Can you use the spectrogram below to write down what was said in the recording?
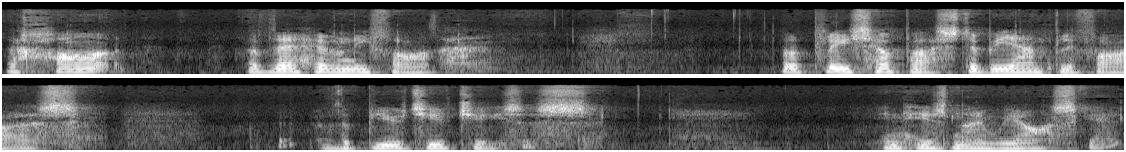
the heart of their Heavenly Father. Lord, please help us to be amplifiers of the beauty of Jesus. In His name we ask it.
